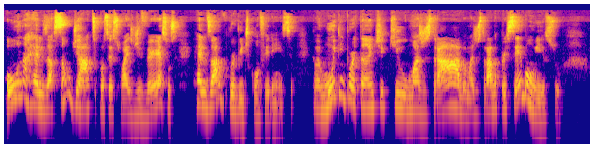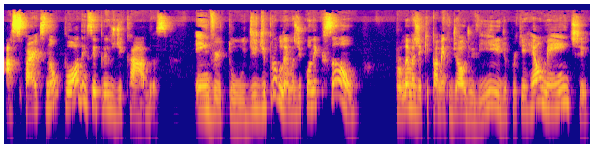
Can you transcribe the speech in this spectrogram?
ou na realização de atos processuais diversos realizados por videoconferência. Então é muito importante que o magistrado, a magistrada percebam isso. As partes não podem ser prejudicadas em virtude de problemas de conexão, problemas de equipamento de áudio e vídeo, porque realmente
